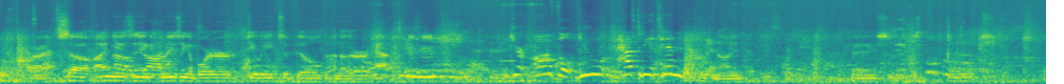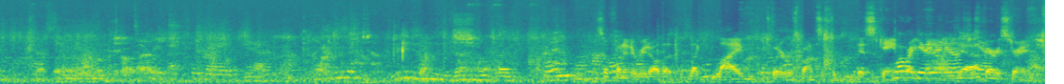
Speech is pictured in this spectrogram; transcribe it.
All right, so I'm Oh, using God. I'm using a border dealie to build another hat. Mm-hmm. You're awful. You have to be a 10 now. Nine. Okay, so that's that. It's so funny to read all the like live Twitter responses to this game What we're right doing now. right now? It's Yeah. just very strange.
